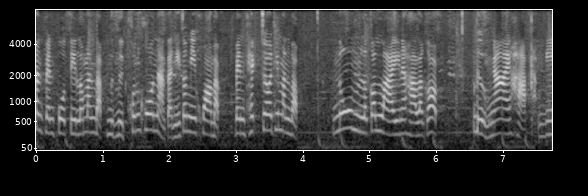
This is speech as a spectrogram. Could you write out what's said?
มันเป็นโปรตีนแล้วมันแบบหนืดๆข้นๆอะแต่นนี้จะมีความแบบเป็น t e x t อร์ที่มันแบบนุ่มแล้วก็ไลท์นะคะ แล้วก็ดื่มง่ายค่ะ มี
